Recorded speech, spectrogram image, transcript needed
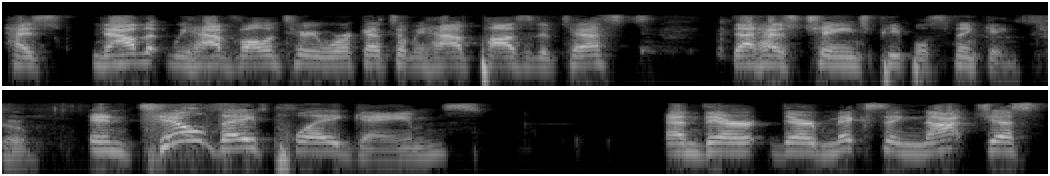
has now that we have voluntary workouts and we have positive tests, that has changed people's thinking. True. Until they play games and they're they're mixing not just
